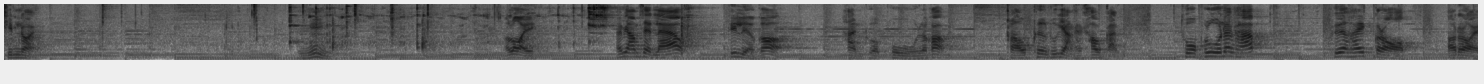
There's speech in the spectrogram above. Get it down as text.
ชิมหน่อย อืม อร่อย น้ำยำเสร็จแล้วที่เหลือก็หั่นถั่วพลูแล้วก็เคล้าเครื่องทุกอย่างให้เข้ากัน ถั่วพลูนะครับ เพื่อให้กรอบอร่อย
